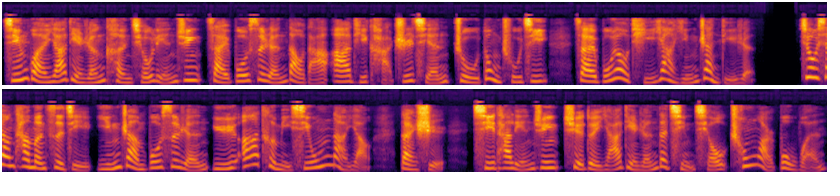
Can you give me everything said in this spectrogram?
尽管雅典人恳求联军在波斯人到达阿提卡之前主动出击，在不要提亚迎战敌人，就像他们自己迎战波斯人于阿特米西翁那样，但是其他联军却对雅典人的请求充耳不闻。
